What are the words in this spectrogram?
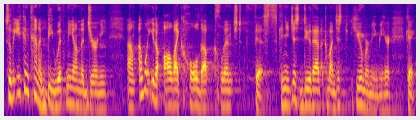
so that you can kind of be with me on the journey. Um, I want you to all like hold up clenched fists. Can you just do that? Come on, just humor me, me here. Okay.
